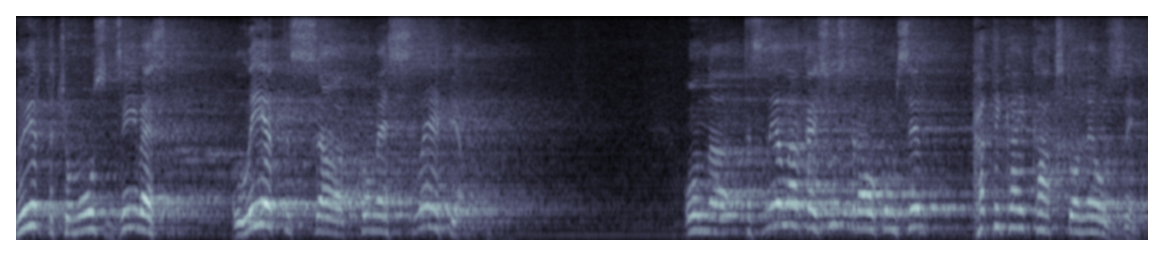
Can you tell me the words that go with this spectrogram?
Nu, ir taču mūsu dzīvēs lietas, ko mēs slēpjam. Un tas lielākais uztraukums ir, ka tikai kāds to neuzzina.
